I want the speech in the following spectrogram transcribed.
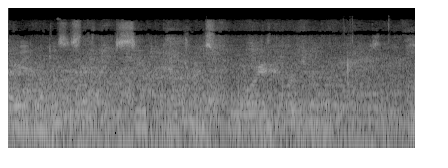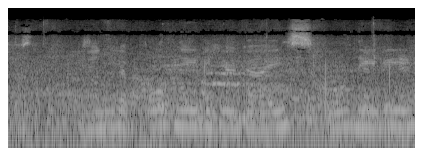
And this is the exit entrance for. And we have Old Navy here, guys. Old Navy.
